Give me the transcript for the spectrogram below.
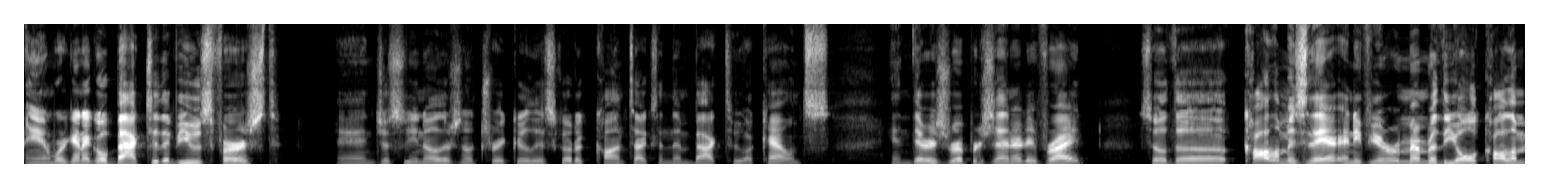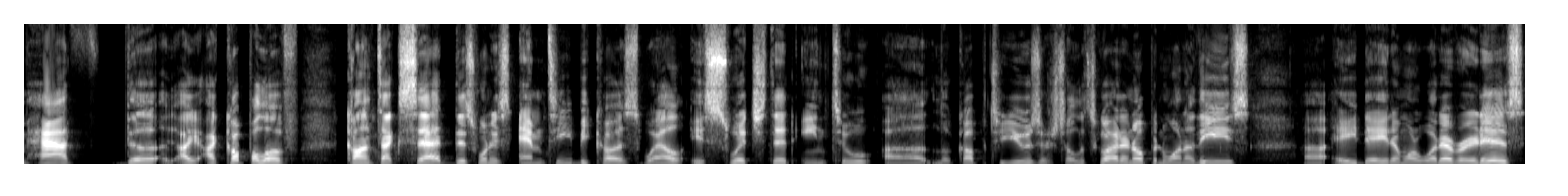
and we're gonna go back to the views first. And just so you know, there's no trigger. Let's go to contacts and then back to accounts. And there's representative, right? So the column is there. And if you remember, the old column had the a, a, couple of contacts said this one is empty because well it switched it into uh, lookup to user. So let's go ahead and open one of these uh, a datum or whatever it is.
